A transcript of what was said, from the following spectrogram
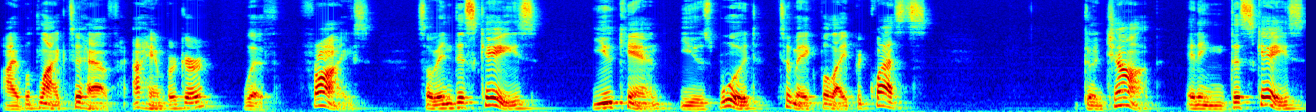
I would like to have a hamburger with fries. So in this case, you can use would to make polite requests. Good job. And in this case,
